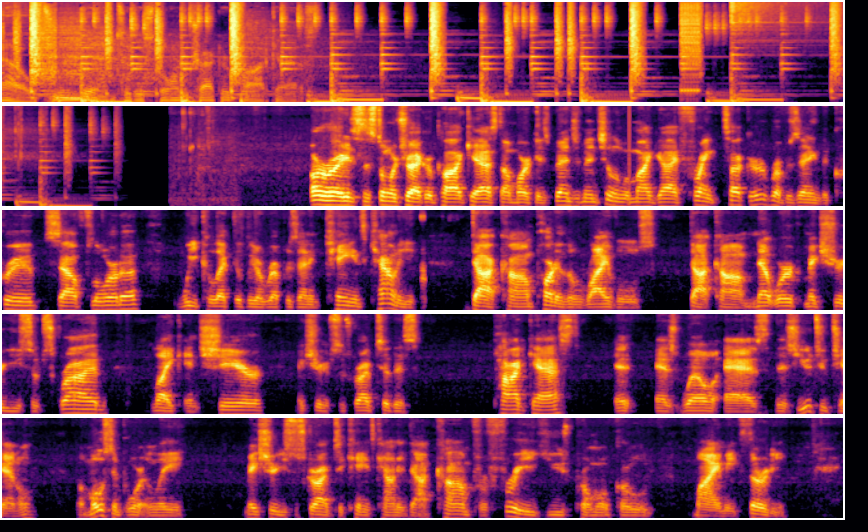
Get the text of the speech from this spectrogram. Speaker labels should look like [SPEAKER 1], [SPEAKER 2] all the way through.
[SPEAKER 1] now tuned in to the Storm Tracker podcast.
[SPEAKER 2] All right, it's the Storm Tracker podcast. I'm Marcus Benjamin, chilling with my guy Frank Tucker, representing the Crib, South Florida. We collectively are representing CanesCounty.com, part of the Rivals.com network. Make sure you subscribe, like, and share. Make sure you subscribe to this podcast as well as this YouTube channel. But most importantly, make sure you subscribe to CanesCounty.com for free. Use promo code Miami 30.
